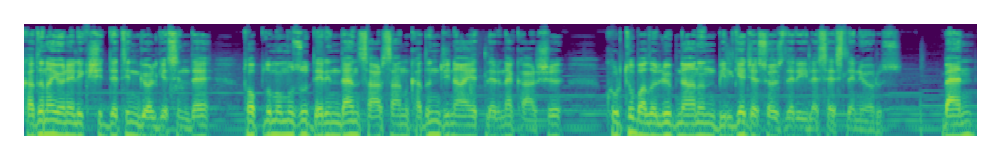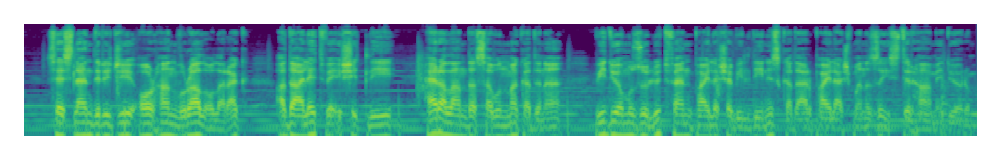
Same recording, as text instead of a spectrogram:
kadına yönelik şiddetin gölgesinde toplumumuzu derinden sarsan kadın cinayetlerine karşı Kurtubalı Lübnan'ın bilgece sözleriyle sesleniyoruz. Ben, seslendirici Orhan Vural olarak adalet ve eşitliği her alanda savunmak adına videomuzu lütfen paylaşabildiğiniz kadar paylaşmanızı istirham ediyorum.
